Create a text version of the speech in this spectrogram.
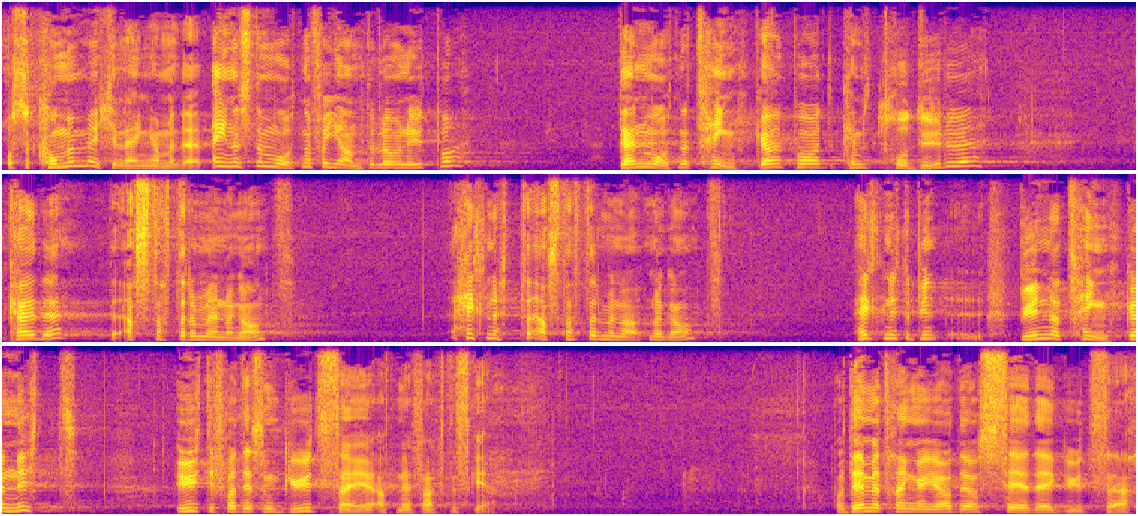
Og så kommer vi ikke lenger med det. Eneste måten å få janteloven ut på, den måten å tenke på Hvem tror du du er? Hva er det? det erstatter det med noe annet. Helt nødt til å erstatte det med noe annet. Helt nytt å begynne, begynne å tenke nytt ut ifra det som Gud sier at vi faktisk er. Og det vi trenger å gjøre, det er å se det Gud ser.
